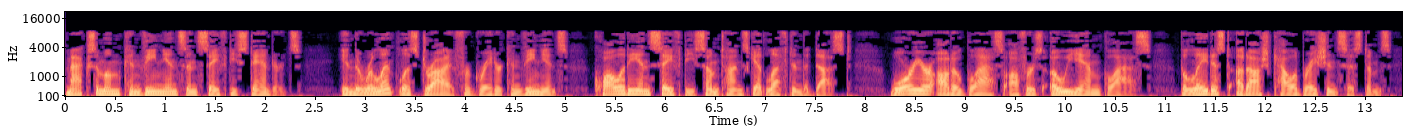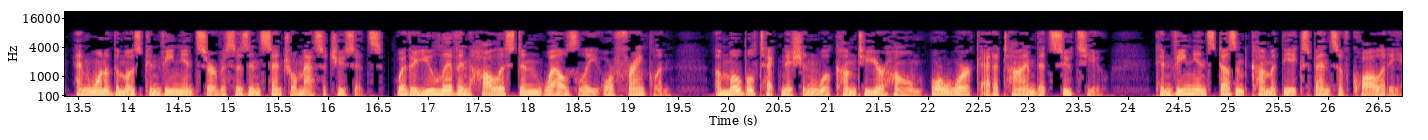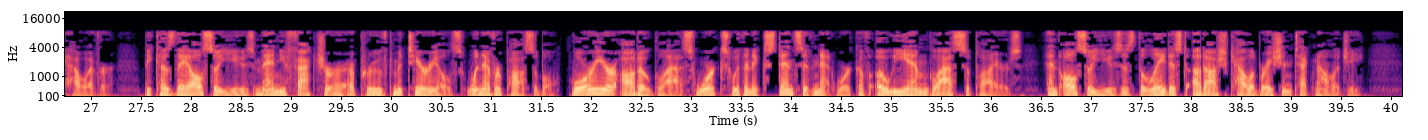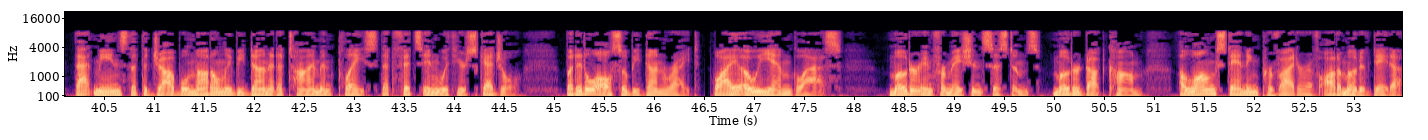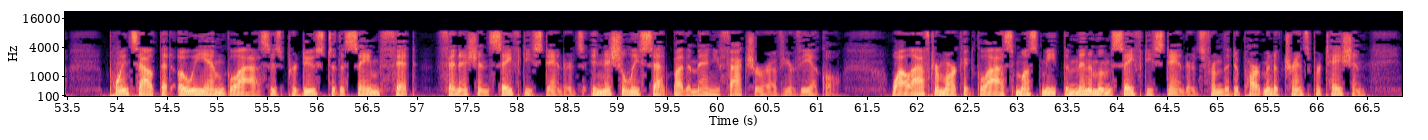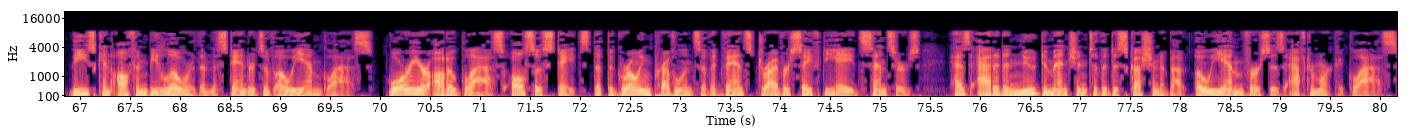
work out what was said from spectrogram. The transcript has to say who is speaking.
Speaker 1: Maximum convenience and safety standards. In the relentless drive for greater convenience, quality and safety sometimes get left in the dust. Warrior Auto Glass offers OEM glass, the latest ADAS calibration systems, and one of the most convenient services in central Massachusetts. Whether you live in Holliston, Wellesley, or Franklin, a mobile technician will come to your home or work at a time that suits you. Convenience doesn't come at the expense of quality, however, because they also use manufacturer approved materials whenever possible. Warrior Auto Glass works with an extensive network of OEM glass suppliers and also uses the latest ADAS calibration technology. That means that the job will not only be done at a time and place that fits in with your schedule, but it'll also be done right. Why OEM glass? Motor Information Systems, Motor.com, a long standing provider of automotive data, points out that OEM glass is produced to the same fit, finish, and safety standards initially set by the manufacturer of your vehicle, while aftermarket glass must meet the minimum safety standards from the Department of Transportation, these can often be lower than the standards of OEM glass. Warrior Auto Glass also states that the growing prevalence of advanced driver safety aid sensors has added a new dimension to the discussion about OEM versus aftermarket glass.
